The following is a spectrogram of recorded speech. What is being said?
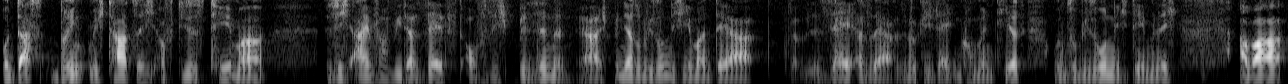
und das bringt mich tatsächlich auf dieses Thema, sich einfach wieder selbst auf sich besinnen. Ja, ich bin ja sowieso nicht jemand, der, sel also der wirklich selten kommentiert und sowieso nicht dämlich. Aber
